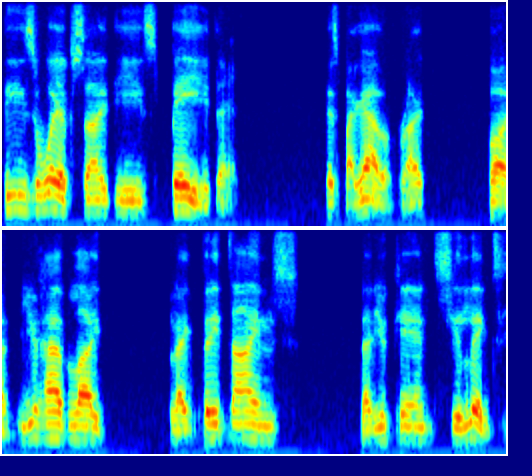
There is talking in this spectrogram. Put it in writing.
this website is paid. Es pagado, right? But you have like, like three times that you can select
